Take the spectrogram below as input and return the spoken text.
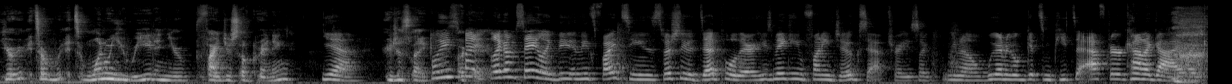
You're it's a it's one where you read and you find yourself grinning. Yeah. You're just like Well, he's okay. fine. like I'm saying, like the, in these fight scenes, especially with Deadpool, there he's making funny jokes after. He's like, you know, we're gonna go get some pizza after kind of guy. Like,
